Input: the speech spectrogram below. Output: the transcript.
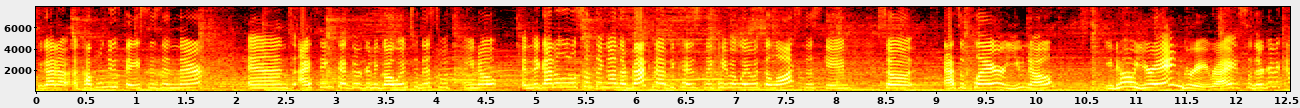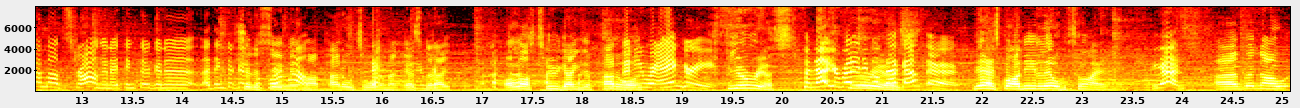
We got a, a couple new faces in there. And I think that they're going to go into this with, you know, and they got a little something on their back now because they came away with the loss this game. So as a player, you know, you know, you're angry, right? So they're going to come out strong, and I think they're going to, I think they're going to perform well. Should have seen me in my paddle tournament yesterday. I lost two games of paddle. And you were angry. Furious. So now you're ready Furious. to go back out there. Yes, but I need a little time. Yes. Uh, but no,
